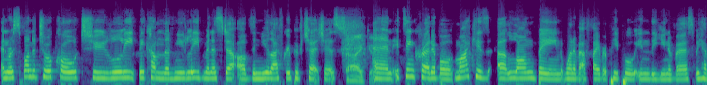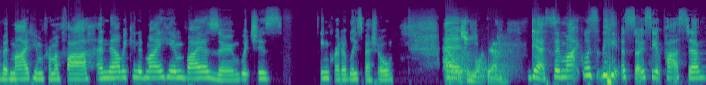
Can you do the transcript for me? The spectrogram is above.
and responded to a call to lead, become the new lead minister of the New Life Group of Churches. So good. And it's incredible. Mike has uh, long been one of our favorite people in the universe. We have admired him from afar, and now we can admire him via Zoom, which is incredibly special. And Hours from lockdown. Yes, so Mike was the associate pastor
